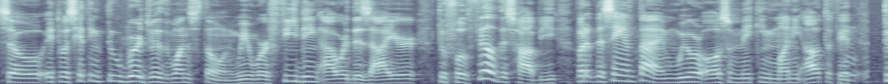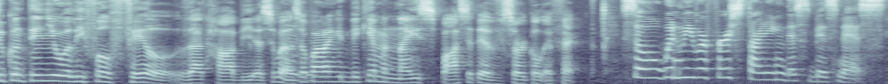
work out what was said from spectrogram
So it was hitting two birds with one stone. We were feeding our desire to fulfill this hobby, but at the same time, we were also making money out of it to continually fulfill that hobby as well. So parang it became a nice positive circle effect. So when we were first starting this business,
